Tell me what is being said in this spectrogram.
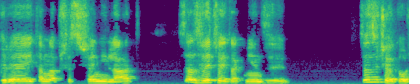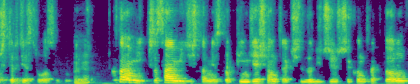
gry i tam na przestrzeni lat. Zazwyczaj tak między, zazwyczaj około 40 osób. Mhm. Czasami, czasami gdzieś tam jest to 50, jak się doliczy jeszcze kontraktorów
